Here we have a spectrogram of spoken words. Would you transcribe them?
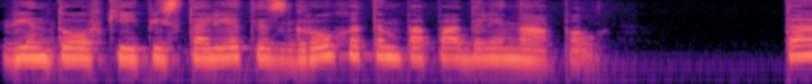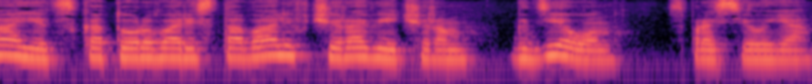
Винтовки и пистолеты с грохотом попадали на пол. «Таец, которого арестовали вчера вечером, где он?» — спросил я.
